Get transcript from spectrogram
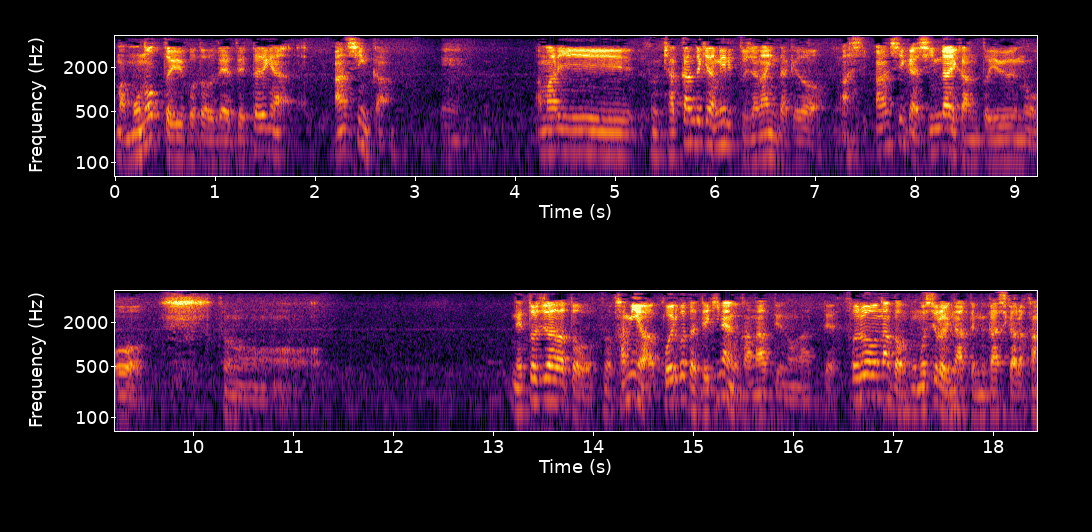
まあ、物ということで絶対的な安心感。あまりその客観的なメリットじゃないんだけど安心感信頼感というのをそのネット上だと紙は超えることはできないのかなっていうのがあってそれをなんか面白いなって昔から考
